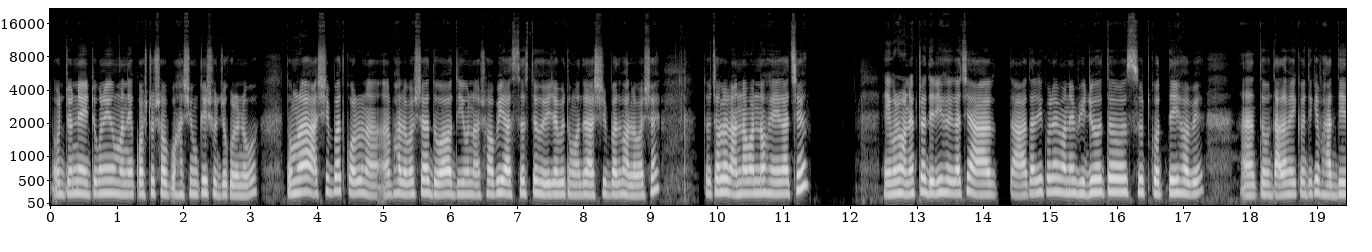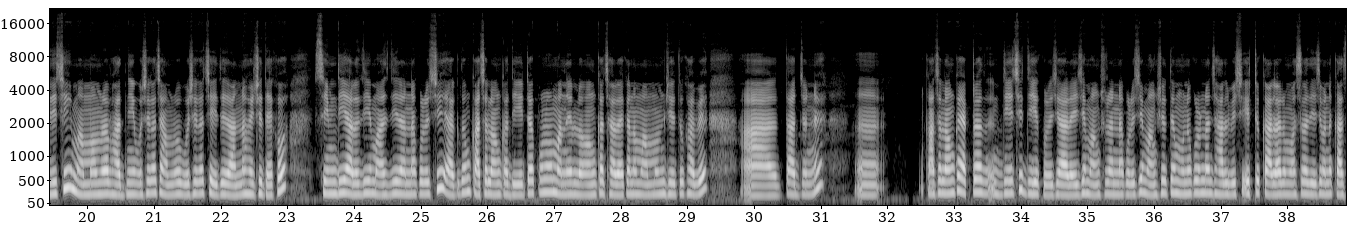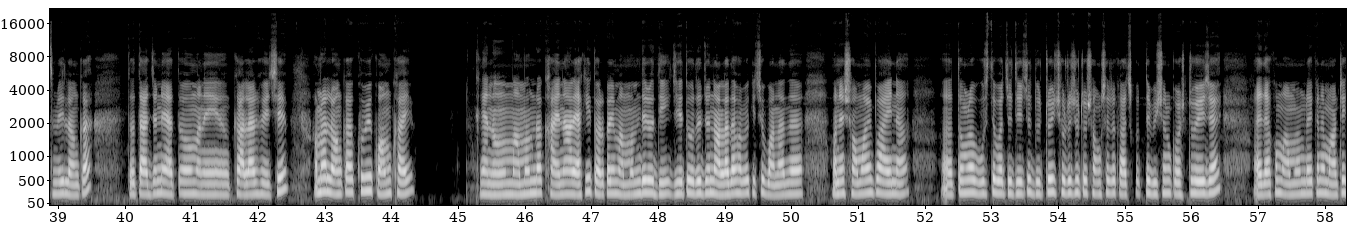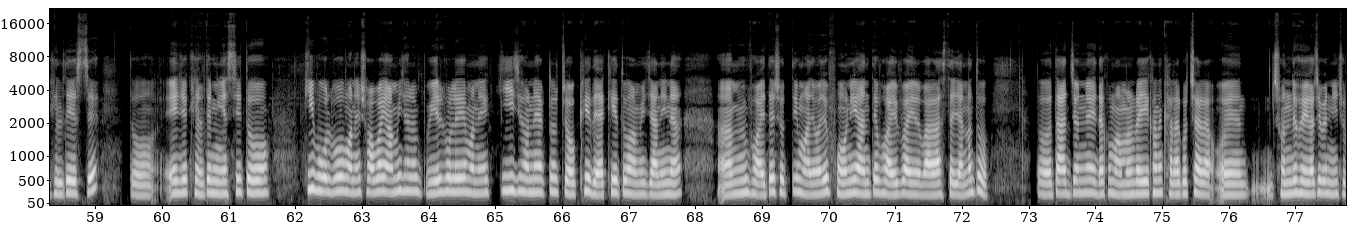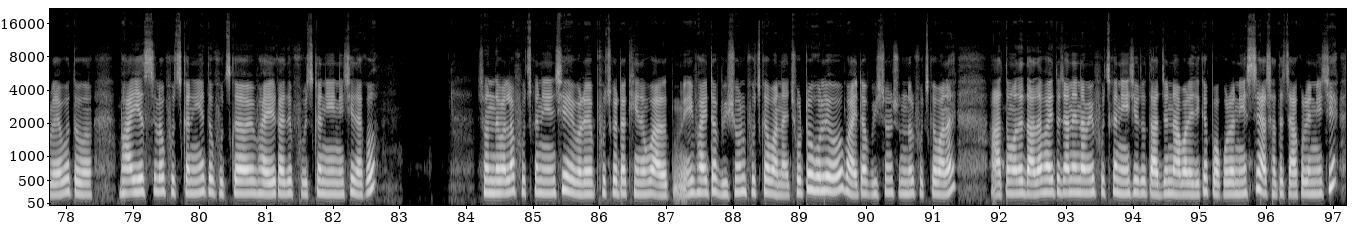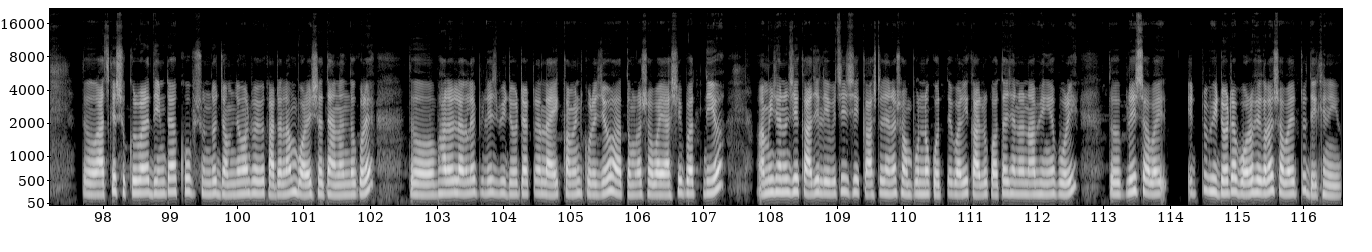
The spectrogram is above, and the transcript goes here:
ওর জন্য এইটুকুনি মানে কষ্ট, সব হাসি মুখেই সহ্য করে নেব। তোমরা আশীর্বাদ করো না, আর ভালোবাসা, দোয়া দিও না, সবই আস্তে আস্তে হয়ে যাবে তোমাদের আশীর্বাদ, ভালোবাসায়। তো চলো রান্না বান্না হয়ে গেছে। এবার অনেকটা দেরি হয়ে গেছে, আর তাড়াতাড়ি করে মানে ভিডিও তো শ্যুট করতেই হবে। তো দাদাভাইকে ওদিকে ভাত দিয়ে মাম্মা আমরা ভাত নিয়ে বসে গেছে, আমরাও বসে গেছি। যে রান্না হয়েছে, দেখো, সিম দিয়ে, আলু দিয়ে, মাছ দিয়ে রান্না করেছি। একদম কাঁচা লঙ্কা দিয়ে। এটা কোনো মানে লঙ্কা ছাড়া, কেন মাম্মাম যেহেতু খাবে, আর তার জন্যে কাঁচা লঙ্কা একটা দিয়েছি, দিয়ে করেছি। আর এই যে মাংস রান্না করেছি, মাংসতে মনে করো না ঝাল বেশি, একটু কালার মশলা দিয়েছি মানে কাশ্মীরি লঙ্কা। তো তার জন্য এত মানে কালার হয়েছে। আমরা লঙ্কা খুবই কম খাই, কেন মামামরা খায় না? আর একই তরকারি মামামদেরও দিই, যেহেতু ওদের জন্য আলাদাভাবে কিছু বানানো মানে সময় পায় না। তোমরা বুঝতে পারছ, যেহেতু দুটোই ছোটো ছোটো সংসারে কাজ করতে ভীষণ কষ্ট হয়ে যায়। আর দেখো মামামরা এখানে মাঠে খেলতে এসছে, তো এই যে খেলতে নিয়ে এসছি, তো কি বলব? মানে সবাই আমি যেন বের হলে মানে কী যেন একটা চোখে দেখে, তো আমি জানি না। আমি ভয়তে সত্যি মাঝে মাঝে ফোনই আনতে ভয় পাই বা রাস্তায়, জানো তো? তো তার জন্যে দেখো মামারা এখানে খেলা করছে আর সন্ধে হয়ে গেছে, এবার নিয়ে চলে যাব। তো ভাই এসেছিল ফুচকা নিয়ে, তো ফুচকা ভাইয়ের কাছে ফুচকা নিয়ে নিয়েছি দেখো। সন্ধ্যেবেলা ফুচকা নিয়েছি এবারে ফুচকাটা খেয়ে নেব। আর এই ভাইটা ভীষণ ফুচকা বানায়। ছোট হলেও ভাইটা ভীষণ সুন্দর ফুচকা বানায়। আর তোমাদের দাদা ভাই তো জানেন আমি ফুচকা নিয়েছি, তো তার জন্য আবার এদিকে পকোড়া নিয়ে এসেছি আর সাথে চা করে নিয়েছি। তো আজকে শুক্রবারের দিনটা খুব সুন্দর জমজমাটভাবে কাটালাম, বরের সাথে আনন্দ করে। তো ভালো লাগলে প্লিজ ভিডিওটা একটা লাইক কমেন্ট করে যেও আর তোমরা সবাই আশীর্বাদ দিও। আমি যেন যে কাজে লেগেছি সেই কাজটা যেন সম্পূর্ণ করতে পারি, কারোর কথা যেন না ভেঙে পড়ি। তো প্লিজ সবাই, একটু ভিডিওটা বড় হয়ে গেলে সবাই একটু দেখে নিও।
